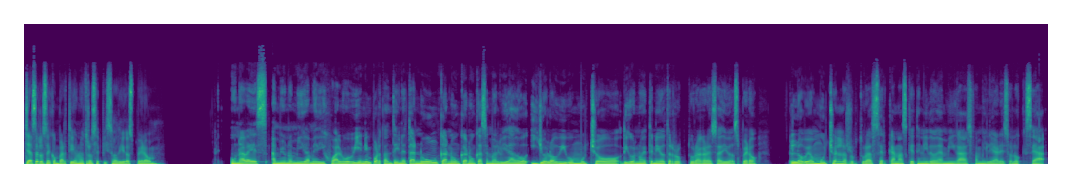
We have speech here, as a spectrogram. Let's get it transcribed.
Ya se los he compartido en otros episodios, pero una vez a mí una amiga me dijo algo bien importante y neta nunca, nunca, nunca se me ha olvidado y yo lo vivo mucho, digo, no he tenido otra ruptura, gracias a Dios, pero lo veo mucho en las rupturas cercanas que he tenido de amigas, familiares o lo que sea.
